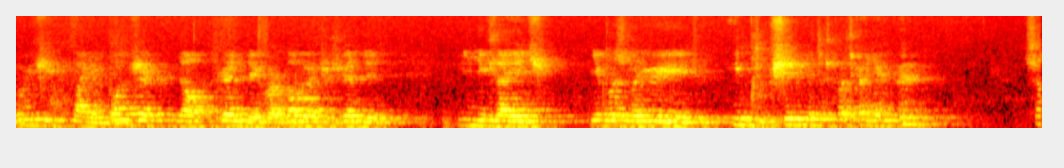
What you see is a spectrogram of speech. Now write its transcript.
Wójcik, panią Pączek, no względy chorobowe czy względy innych zajęć nie pozwoliły im tu przyjść na to spotkanie. Są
